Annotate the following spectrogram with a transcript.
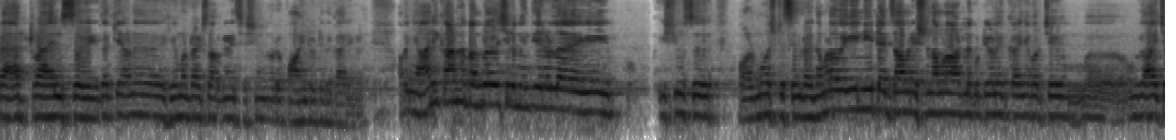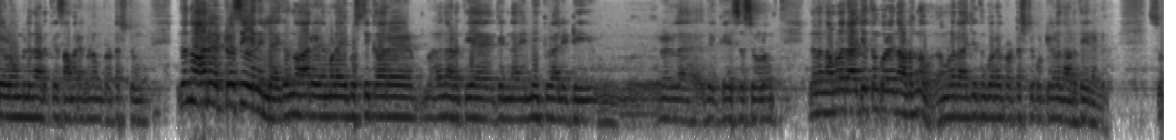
fair trials ഇതൊക്കെയാണ് ഹ്യൂമൻ റൈറ്റ്സ് ഓർഗനൈസേഷൻ ഒരു പോയിന്റ് ഔട്ട് ചെയ്ത കാര്യങ്ങൾ അപ്പം ഞാൻ ഈ കാണുന്ന ബംഗ്ലാദേശിലും ഇന്ത്യയിലുള്ള ഈ ഇഷ്യൂസ് ഓൾമോസ്റ്റ് സിമിലർ നമ്മൾ ഈ നീറ്റ് എക്സാമിനേഷൻ നമ്മുടെ നാട്ടിലെ കുട്ടികൾ കഴിഞ്ഞ കുറച്ച് ആഴ്ചകൾ മുമ്പിൽ നടത്തിയ സമരങ്ങളും പ്രൊട്ടസ്റ്റും ഇതൊന്നും ആരും അഡ്രസ്സ് ചെയ്യുന്നില്ല. ഇതൊന്നും ആരും നമ്മളെ ഗുസ്തിക്കാരെ നടത്തിയ പിന്നെ ഇൻഇക്വാലിറ്റി ഉള്ള ഇത് കേസസുകളും ഇതെല്ലാം നമ്മുടെ രാജ്യത്തും കുറേ നടന്നു. നമ്മുടെ രാജ്യത്തും കുറേ പ്രൊട്ടസ്റ്റ് കുട്ടികൾ നടത്തിയിട്ടുണ്ട്. സോ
